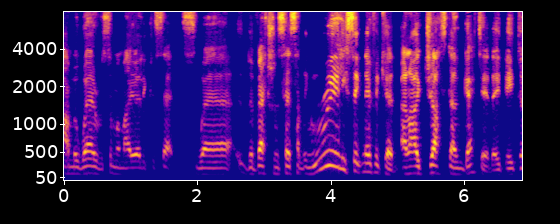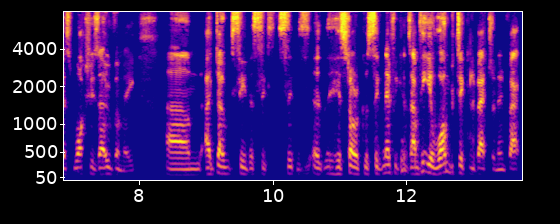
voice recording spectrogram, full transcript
I'm aware of some of my early cassettes where the veteran says something really significant, and I just don't get it. It, it just washes over me. Um, I don't see the, uh, the, historical significance. I'm thinking of one particular veteran, in fact,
